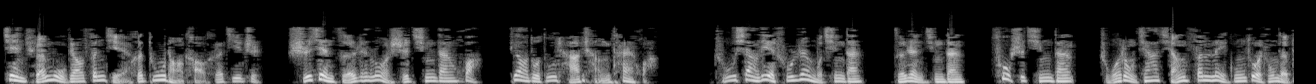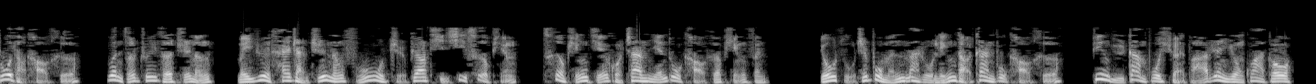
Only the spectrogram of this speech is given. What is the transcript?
健全目标分解和督导考核机制，实现责任落实清单化、调度督查常态化，逐项列出任务清单、责任清单、措施清单，着重加强分类工作中的督导考核、问责追责职能，每月开展职能服务指标体系测评，测评结果占年度考核评分，由组织部门纳入领导干部考核，并与干部选拔任用挂钩。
